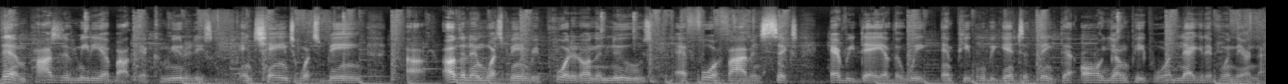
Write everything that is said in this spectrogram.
them, positive media about their communities, and change what's being, uh, other than what's being reported on the news at 4, 5, and 6 every day of the week, and people begin to think that all young people are negative when they're not.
